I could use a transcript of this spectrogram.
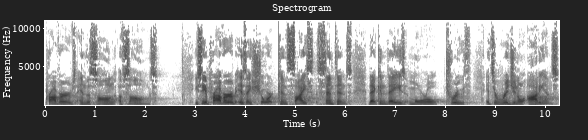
Proverbs, and the Song of Songs. You see, a proverb is a short, concise sentence that conveys moral truth its original audience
